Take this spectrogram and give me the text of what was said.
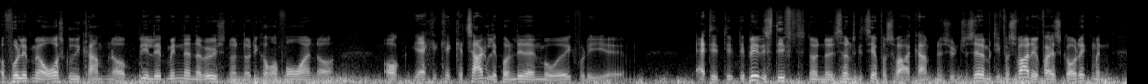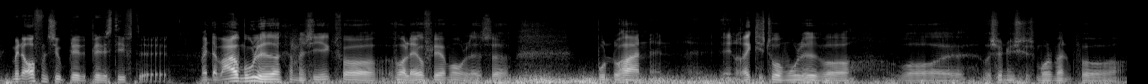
at få lidt mere overskud i kampen, og bliver lidt mindre nervøse, når, når de kommer foran, og, og ja, kan, kan, kan takle det på en lidt anden måde. Ikke? Fordi øh, ja, det, det, det bliver det stift, når, når de sådan skal til at forsvare kampene, synes jeg. Selvom de forsvarer det jo faktisk godt, ikke? Men, men offensivt bliver det, bliver det stift. Øh. Men der var jo muligheder, kan man sige, ikke, for, for at lave flere mål. Altså, Bundo har en, en, en rigtig stor mulighed, hvor, hvor, øh, hvor Sønderjyskes målmand får,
